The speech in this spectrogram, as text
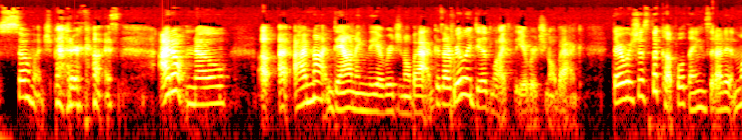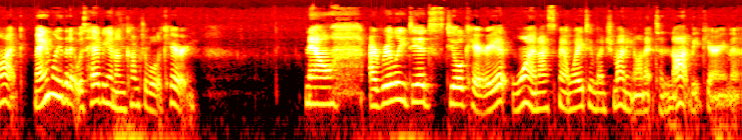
so much better, guys. I don't know uh, I, am not downing the original bag because I really did like the original bag. There was just a couple things that I didn't like, mainly that it was heavy and uncomfortable to carry. Now, I really did still carry it. One, I spent way too much money on it to not be carrying it.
